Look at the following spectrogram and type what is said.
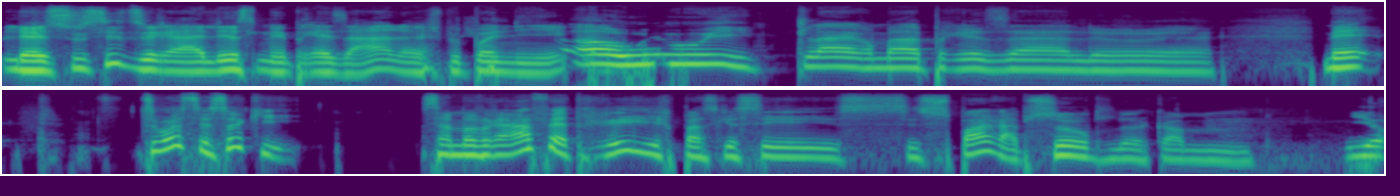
Le souci du réalisme est présent, là, je peux pas le nier. Ah oui, oui, clairement présent, là. euh. Mais, tu vois, c'est ça qui... Ça m'a vraiment fait rire parce que c'est c'est super absurde, là, comme... Il n'y a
